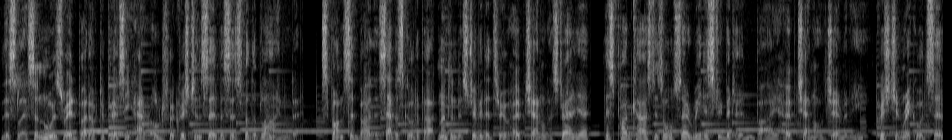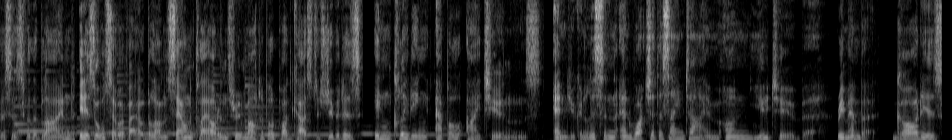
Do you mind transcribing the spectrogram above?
This lesson was read by Dr. Percy Harrold for Christian Services for the Blind. Sponsored by the Sabbath School Department and distributed through Hope Channel Australia, this podcast is also redistributed by Hope Channel Germany, Christian Record Services for the Blind. It is also available on SoundCloud and through multiple podcast distributors, including Apple iTunes. And you can listen and watch at the same time on YouTube. Remember, God is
